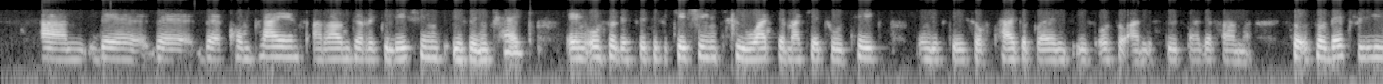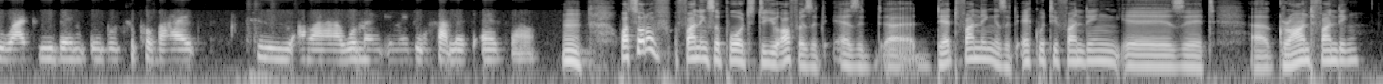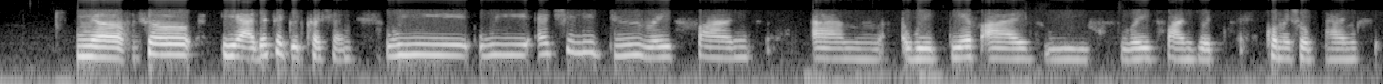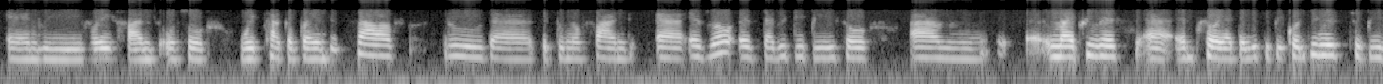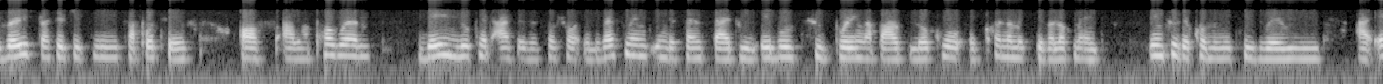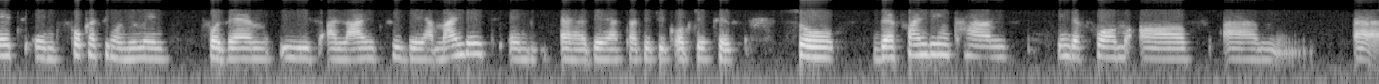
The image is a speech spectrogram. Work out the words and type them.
um, the, the, the compliance around the regulations is in check, and also the specification to what the market will take in this case of Tiger Brands is also understood by the farmer. So, so that's really what we've been able to provide to our women emerging farmers as well. Mm. What sort of funding support do you offer? Is it is it uh, debt funding? Is it equity funding? Is it uh, grant funding? No. So yeah, that's a good question. We we actually do raise funds um, with DFIs. We raise funds with commercial banks, and we raise funds also with Tiger Brands itself through the the Puno Fund, uh, as well as WDB. So um, my previous uh, employer, WDB, continues to be very strategically supportive of our program. They look at us as a social investment in the sense that we're able to bring about local economic development into the communities where we are at and focusing on women for them is aligned to their mandate and uh, their strategic objectives. So the funding comes in the form of um, uh,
